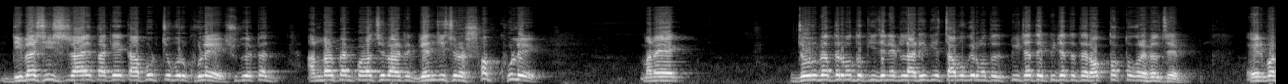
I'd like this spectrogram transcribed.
দিবাশিস রায় তাকে কাপড় চোপড় খুলে, শুধু একটা আন্ডার প্যান্ট পরা ছিল আর একটা গেঞ্জি ছিল, সব খুলে মানে জরুরাতের মতো কি জানি একটা লাঠি দিয়ে চাবুকের মতো পিঠাতে পিঠাতে তে রক্তাক্ত করে ফেলছে। এরপর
